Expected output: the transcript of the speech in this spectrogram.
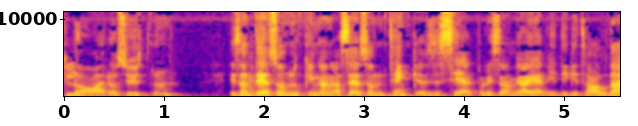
klarer oss uten. Det er sånn, Noen ganger så er det sånn tenker, så ser på liksom, ja, Er vi digitale da?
